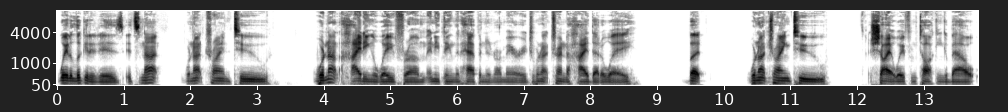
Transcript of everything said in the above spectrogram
way to look at it is it's not we're not trying to we're not hiding away from anything that happened in our marriage. We're not trying to hide that away. But we're not trying to shy away from talking about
